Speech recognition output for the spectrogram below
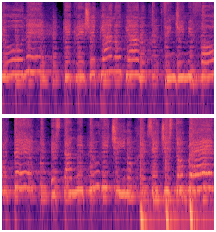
Un'emozione che cresce piano piano, stringimi forte e stammi più vicino, se ci sto bene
